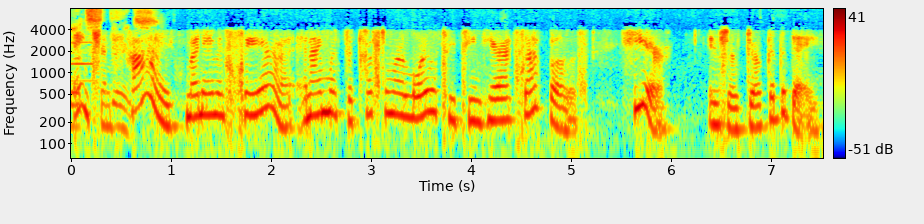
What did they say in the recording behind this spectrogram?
Thanks, and stinks. Hi, my name is Sierra, and I'm with the customer loyalty team here at Zappos. Here is your joke of the day.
